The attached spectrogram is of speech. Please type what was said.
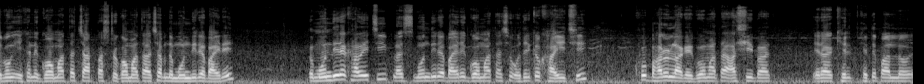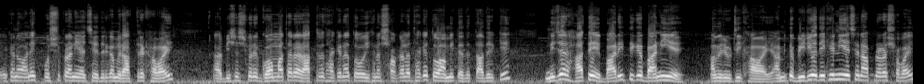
এবং এখানে গোমাতা, চার পাঁচটা গোমাতা আছে আমাদের মন্দিরের বাইরে। তো মন্দিরে খাওয়াইছি, প্লাস মন্দিরের বাইরে গোমাতা আছে, ওদেরকেও খাইয়েছি। খুব ভালো লাগে, গোমাতা আশীর্বাদ, এরা খেতে পারল। এখানে অনেক পশু প্রাণী আছে, এদেরকে আমি রাত্রে খাওয়াই। আর বিশেষ করে গোমাতারা রাত্রে থাকে না, তো এখানে সকালে থাকে, তো আমি তাদের, তাদেরকে নিজের হাতে বাড়ি থেকে বানিয়ে আমি রুটি খাওয়াই। আমি তো ভিডিও দেখে নিয়েছেন আপনারা সবাই।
